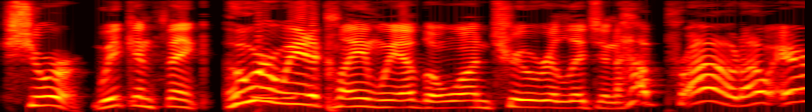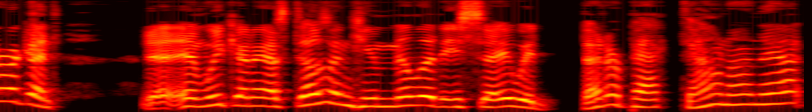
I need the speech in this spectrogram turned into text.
Sure, we can think, who are we to claim we have the one true religion? How proud, how arrogant. And we can ask, doesn't humility say we'd better back down on that?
